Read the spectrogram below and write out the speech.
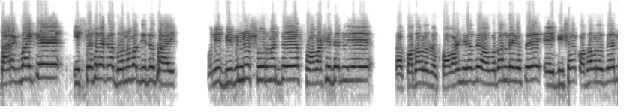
তারেক ভাইকে স্পেশাল একটা ধন্যবাদ দিতে চাই। উনি বিভিন্ন সুর মধ্যে প্রবাসীদের নিয়ে কথা বলেছেন। প্রবাসীদের যে অবদান রেখেছে, এই বিষয়ে কথা বলেছেন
